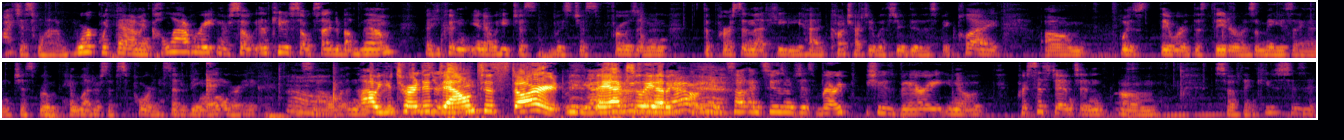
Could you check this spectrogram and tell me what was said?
I just want to work with them and collaborate. And they're so like he was so excited about them that he couldn't. You know, he just was just frozen. And the person that he had contracted with to do this big play um, was they were the theater was amazing and just wrote him letters of support instead of being angry. And so, and Wow, you was turned it down to start. Yeah, they actually had it a. down. and so and Susan was just very she was very you know persistent and um, so thank you Susan.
